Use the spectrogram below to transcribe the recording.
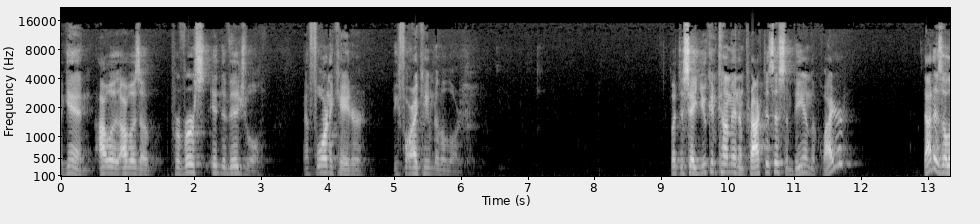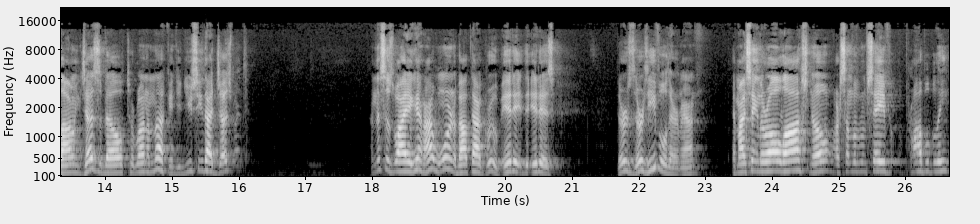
Again, I was, I was a perverse individual and fornicator before I came to the Lord. But to say you can come in and practice this and be in the choir? That is allowing Jezebel to run amok. And did you see that judgment? And this is why, again, I warn about that group. It, it, it is, there's, there's evil there, man. Am I saying they're all lost? No. Are some of them saved? Probably.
